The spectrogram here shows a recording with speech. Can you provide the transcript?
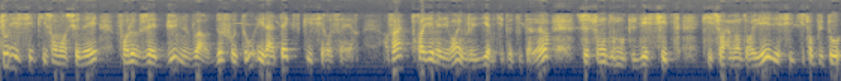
tous les sites qui sont mentionnés font l'objet d'une, voire deux photos et d'un texte qui s'y réfère. Enfin, troisième élément, et vous l'avez dit un petit peu tout à l'heure, ce sont donc des sites qui sont inventoriés, des sites qui sont plutôt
